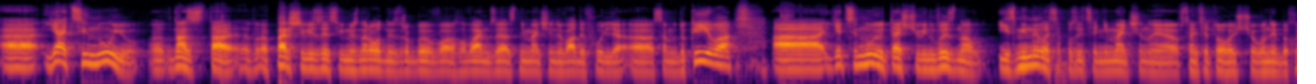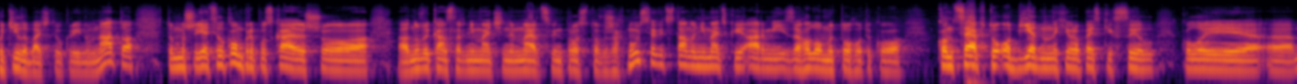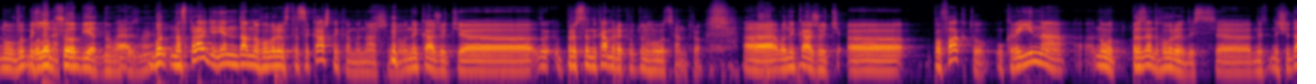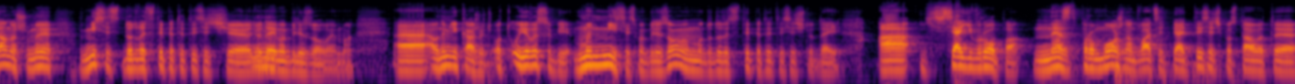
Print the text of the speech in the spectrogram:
Е, я ціную, е, в нас та, перший візит свій міжнародний зробив глава МЗС Німеччини Вади Фуль е, саме до Києва. А я ціную те, що він визнав і змінилася позиція Німеччини в сенсі того, що вони би хотіли бачити Україну в НАТО. Тому що я цілком припускаю, що е, новий канцлер Німеччини Мерц він просто вжахнувся від стану німецької армії і загалом того такого концепту об'єднаних європейських сил, коли е, ну вибачте, Було б що об'єднувати, Е, знаєш. Бо насправді я недавно говорив з ТСКшниками нашими. Вони кажуть, представниками рекрутингового центру. Вони кажуть. По факту, Україна, ну президент говорив десь е, нещодавно, що ми в місяць до 25 тисяч е, людей мобілізовуємо. Е, А вони мені кажуть: от уяви собі, ми місяць мобілізовуємо до 25 тисяч людей, а вся Європа не спроможна 25 тисяч поставити е,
